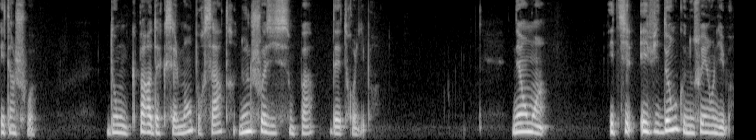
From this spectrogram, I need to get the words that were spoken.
est un choix. Donc, paradoxalement, pour Sartre, nous ne choisissons pas d'être libres. Néanmoins, est-il évident que nous soyons libres?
